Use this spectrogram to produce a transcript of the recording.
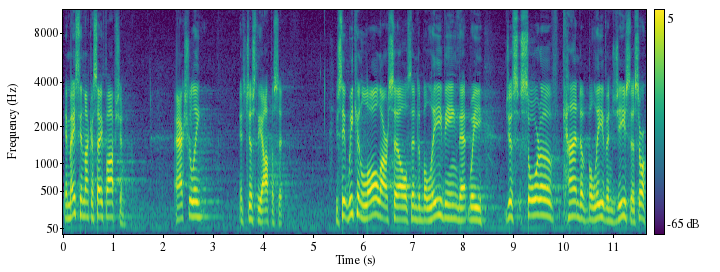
it may seem like a safe option. Actually, it's just the opposite. You see, we can lull ourselves into believing that we just sort of kind of believe in Jesus, or,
